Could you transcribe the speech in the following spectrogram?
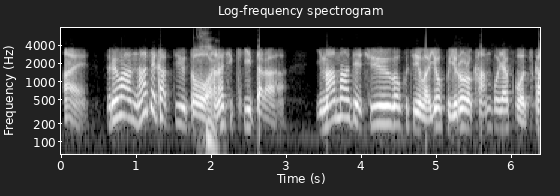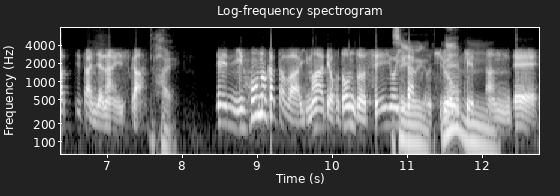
はい。それはなぜかっていうと、はい話聞いたら、今まで中国人はよくいろいろ漢方薬を使ってたんじゃないですか。はい。で、日本の方は今までほとんど西洋医学の治療を受けたんで、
